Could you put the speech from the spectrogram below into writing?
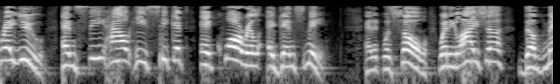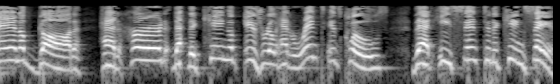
pray you, and see how he seeketh a quarrel against me. And it was so when Elisha, the man of God, had heard that the king of Israel had rent his clothes, that he sent to the king, saying,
